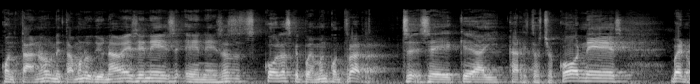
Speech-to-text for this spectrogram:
Contanos, metámonos de una vez en, en esas cosas que podemos encontrar. sé que hay carritos chocones, bueno,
